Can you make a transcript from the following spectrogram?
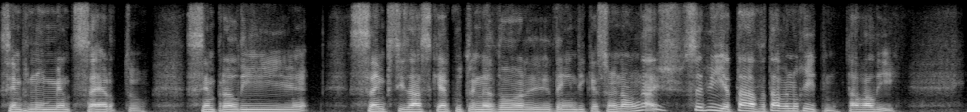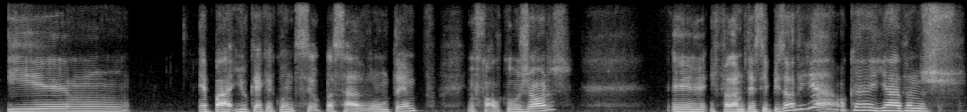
sempre no momento certo, sempre ali, sem precisar sequer que o treinador dê indicações. Não, um gajo sabia, estava, estava no ritmo, estava ali. E, hum, epá, e o que é que aconteceu? Passado um tempo, eu falo com o Jorge e, e falamos desse episódio. E, ah, ok, já vamos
